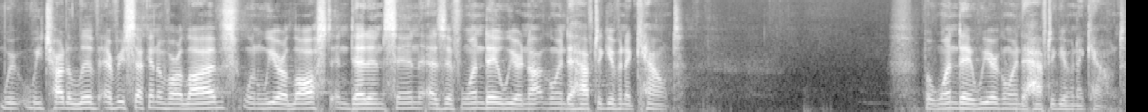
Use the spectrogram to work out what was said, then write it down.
We, we try to live every second of our lives when we are lost and dead in sin as if one day we are not going to have to give an account. But one day we are going to have to give an account.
